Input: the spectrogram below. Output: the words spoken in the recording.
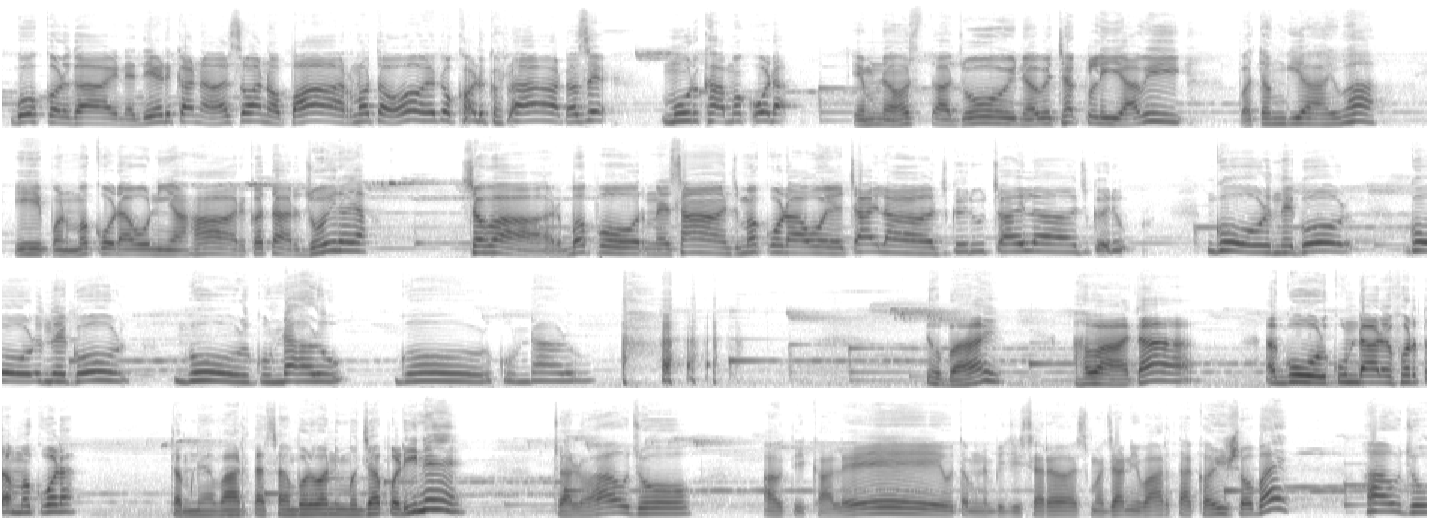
ગોકળ ગાય ને દેડકાના હસવાનો પાર નહોતો. એ તો ખડખડાટ હશે, મૂર્ખા મકોડા. એમને હસતા જોઈને હવે ચકલી આવી, પતંગિયા આવ્યા. એ પણ મકોડાઓની આ હાર કતાર જોઈ રહ્યા. સવાર, બપોર ને સાંજ મકોડાઓએ ચાલ્યા જ કર્યું, ચાલ્યા જ કર્યું. ગોળ ને ગોળ ગોળ ને ગોળ ગોળ કુંડાળું. ગોળ, કુંડાળું. તો ભાઈ, આવા હતા? આ ગોળ, કુંડાળે ફરતા મકોડા? તમને આ વાર્તા સાંભળવાની મજા પડી ને? ચાલો આવજો. આવતીકાલે હું તમને બીજી સરસ મજાની વાર્તા કહીશો ભાઈ. આવજો.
